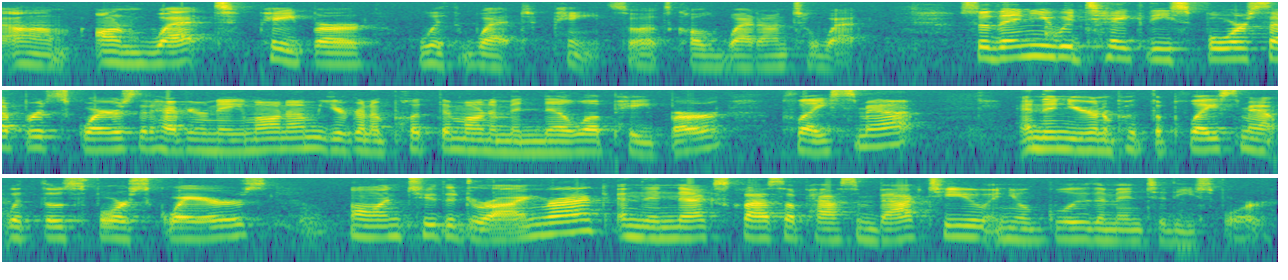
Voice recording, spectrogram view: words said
um, on wet paper with wet paint. So it's called wet onto wet. So then you would take these four separate squares that have your name on them, you're gonna put them on a manila paper placemat, and then you're gonna put the placemat with those four squares onto the drawing rack, and the next class I'll pass them back to you and you'll glue them into these four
